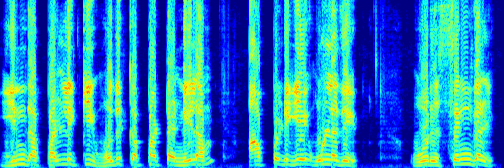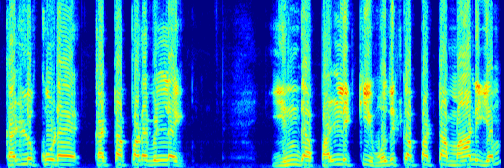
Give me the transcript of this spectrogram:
இந்த பள்ளிக்கு ஒதுக்கப்பட்ட நிலம் அப்படியே உள்ளது. ஒரு செங்கல் கல்லு கூட கட்டப்படவில்லை. இந்த பள்ளிக்கு ஒதுக்கப்பட்ட மானியம்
